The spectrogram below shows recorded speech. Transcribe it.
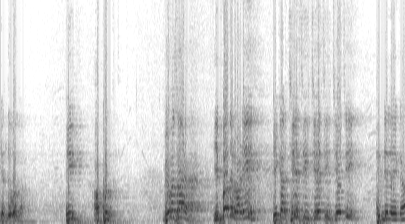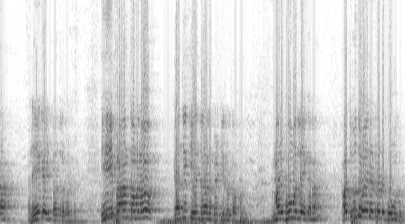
ఎందువల్ల? టీ అప్పులు. వ్యవసాయం. ఇబ్బందులు పడి టికర్ చేసి చేసి చేసి తిండి లేక అనేక ఇబ్బందులు పడ్డాం ఈ ప్రాంతంలో గంజి కేంద్రాలు పెట్టిన ఒకప్పుడు. మరి భూములు లేకనా? అద్భుతమైనటువంటి భూములు.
